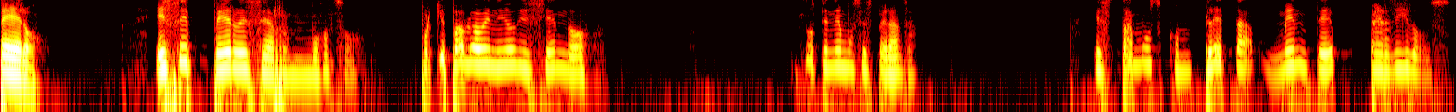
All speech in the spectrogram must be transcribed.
pero. Ese pero es hermoso. Porque Pablo ha venido diciendo, no tenemos esperanza. Estamos completamente perdidos.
